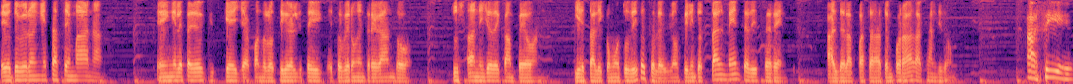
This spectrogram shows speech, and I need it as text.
ellos tuvieron en esta semana en el estadio de Quisqueya cuando los Tigres del Licey estuvieron entregando sus anillos de campeón y tal y como tú dices se le dio un feeling totalmente diferente al de la pasada temporada Cándido Así es.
